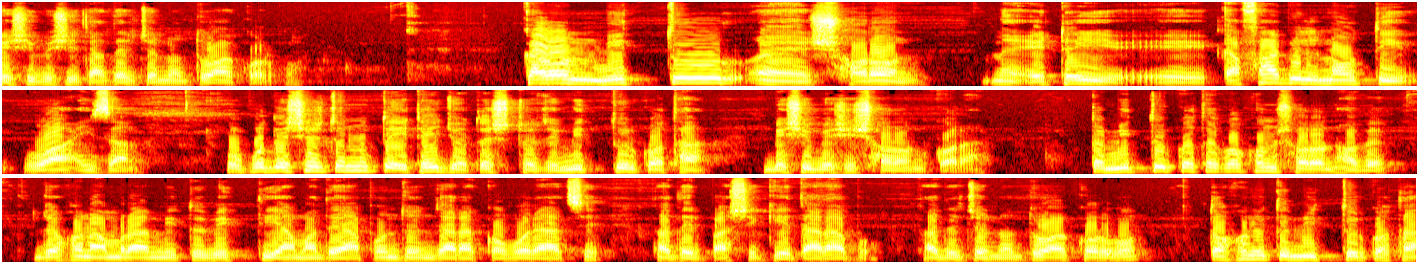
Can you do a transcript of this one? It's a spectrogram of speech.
বেশি বেশি তাদের জন্য দোয়া করব। কারণ মৃত্যুর স্মরণ এটাই কাফাবিল মাউতি ওয়াইজান উপদেশের জন্য তো এটাই যথেষ্ট যে মৃত্যুর কথা বেশি বেশি স্মরণ করা। তো মৃত্যুর কথা কখন স্মরণ হবে? যখন আমরা মৃত ব্যক্তি, আমাদের আপনজন যারা কবরে আছে, তাদের পাশে গিয়ে দাঁড়াবো, তাদের জন্য দোয়া করব, তখনই তো মৃত্যুর কথা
